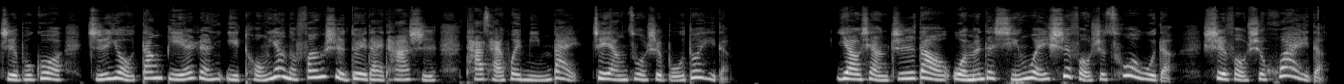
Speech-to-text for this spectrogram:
只不过，只有当别人以同样的方式对待他时，他才会明白这样做是不对的。要想知道我们的行为是否是错误的，是否是坏的。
